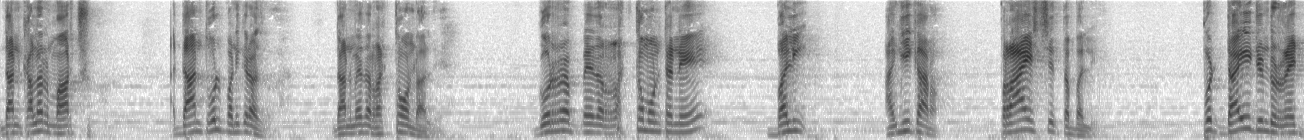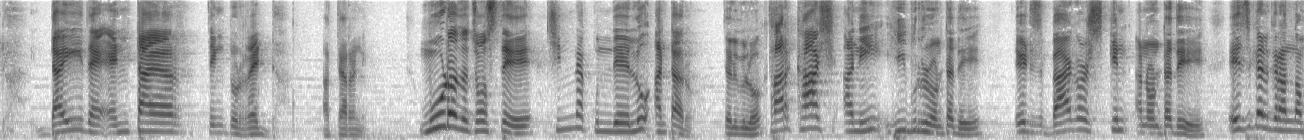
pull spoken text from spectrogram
దాని కలర్ మార్చు. దాని తోలు పనికిరాదు. దాని మీద రక్తం ఉండాలి. గొర్రె మీద రక్తం ఉంటేనే బలి అంగీకారం ప్రాయశ్చిత్త బలి. Put dyed to red dye the entire thing to red ఆ తెరని. మూడోది చూస్తే చిన్న కుందేలు అంటారు తెలుగులో. తర్కాష్ అని హీబ్రూలో ఉంటుంది. ఇట్ ఇస్ బ్యాగర్ స్కిన్ అని ఉంటుంది. ఎజికల్ గ్రంథం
